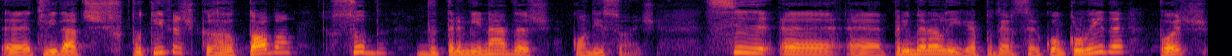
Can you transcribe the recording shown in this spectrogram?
eh, atividades esportivas que retomam sob determinadas condições. Se a, Primeira Liga puder ser concluída, pois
